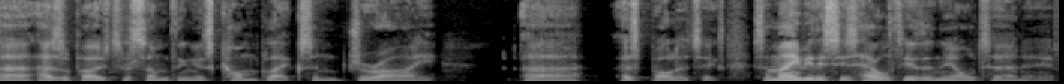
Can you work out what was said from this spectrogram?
uh, as opposed to something as complex and dry uh, as politics. So maybe this is healthier than the alternative.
